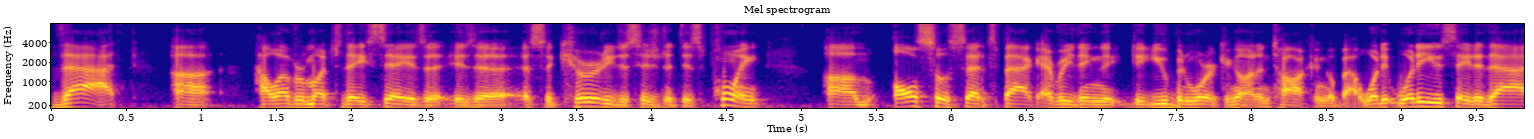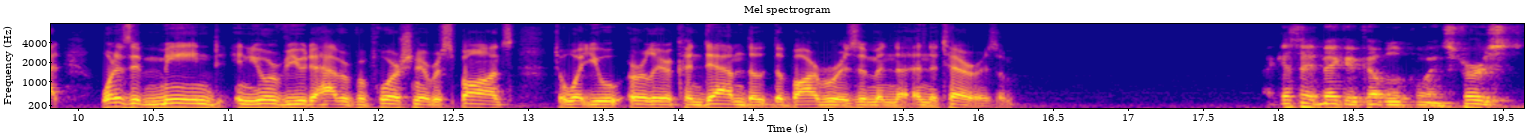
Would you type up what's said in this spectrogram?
that, uh, however much they say is a, is a, a security decision at this point, um, also sets back everything that, that, you've been working on and talking about. What, what do you say to that? What does it mean, in your view, to have a proportionate response to what you earlier condemned, the, the barbarism and the, and the terrorism? I guess I'd make a couple of points. First,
